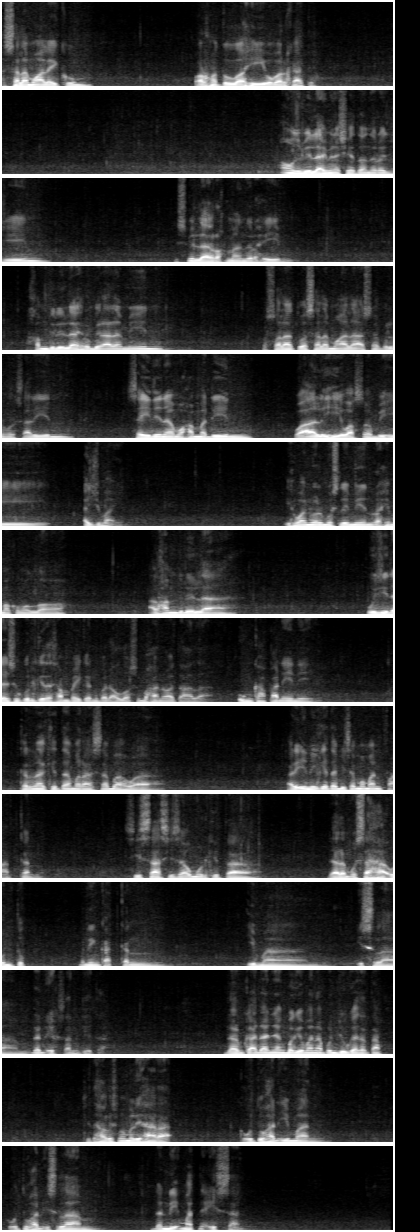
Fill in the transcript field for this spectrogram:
Assalamualaikum warahmatullahi wabarakatuh. A'udzubillahi minasyaitonirrajim. Bismillahirrahmanirrahim. Alhamdulillahirabbil alamin. Wassalatu wassalamu ala asrafil mursalin Sayyidina Muhammadin wa alihi wa sahbihi ajmain. Ikhwanul muslimin rahimakumullah. Alhamdulillah puji dan syukur kita sampaikan kepada Allah Subhanahu wa taala. Ungkapan ini karena kita merasa bahwa hari ini kita bisa memanfaatkan sisa-sisa umur kita dalam usaha untuk meningkatkan iman, Islam, dan ihsan kita dalam keadaan yang bagaimanapun juga tetap kita harus memelihara keutuhan iman, keutuhan Islam, dan nikmatnya ihsan.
